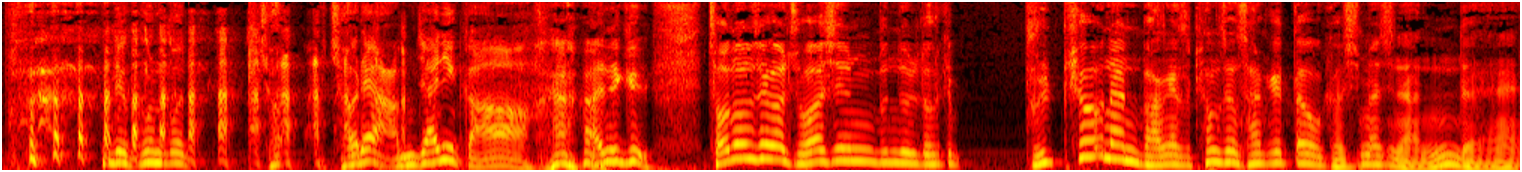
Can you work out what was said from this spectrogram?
근데 그건 뭐 저, 절의 암자니까. 아니 그 전원생활 좋아하시는 분들도 그렇게 불편한 방에서 평생 살겠다고 결심하지는 않는데.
